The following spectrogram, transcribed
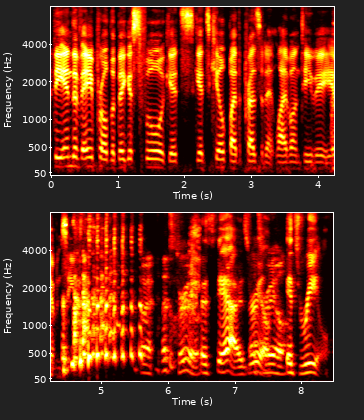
at the end of April, the biggest fool gets gets killed by the president live on TV. You haven't seen it? That's true. It's yeah, it's That's real. real. It's real.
